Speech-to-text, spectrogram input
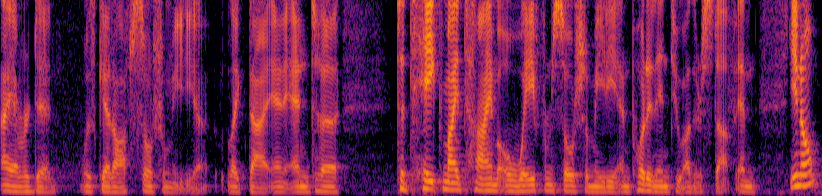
I ever did was get off social media like that, and and to to take my time away from social media and put it into other stuff. And you know,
